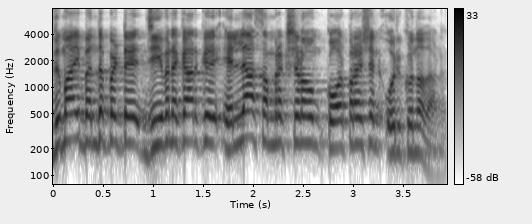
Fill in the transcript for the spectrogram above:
ഇതുമായി ബന്ധപ്പെട്ട് ജീവനക്കാർക്ക് എല്ലാ സംരക്ഷണവും കോർപ്പറേഷൻ ഒരുക്കുന്നതാണ്.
